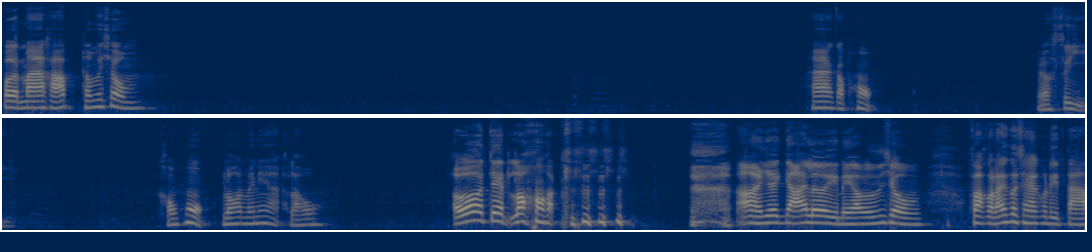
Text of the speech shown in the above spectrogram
เปิดมาครับท่านผู้ชม ห้ากับหก แล้วสี่ เขาหกรอดไหมเนี่ย เรา เออเจ็ดรอด อ่าแยกย้ายเลยนะครับท่านผู้ชม ฝากกดไลค์กดแชร์กดติดตาม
